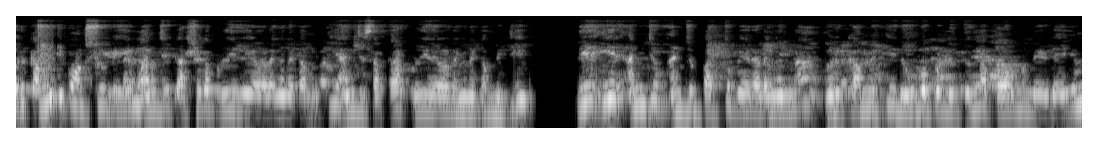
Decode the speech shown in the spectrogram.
ഒരു കമ്മിറ്റി കോൺസ്റ്റിറ്റ്യൂട്ട് ചെയ്യും. അഞ്ച് കർഷക പ്രതിനിധികൾ അടങ്ങുന്ന കമ്മിറ്റി അഞ്ച് സർക്കാർ പ്രതിനിധികൾ അടങ്ങുന്ന കമ്മിറ്റി. ഈ ഈ അഞ്ചും അഞ്ചും പത്ത് പേരടങ്ങുന്ന ഒരു കമ്മിറ്റി രൂപപ്പെടുത്തുന്ന ഫോർമുലയുടെയും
